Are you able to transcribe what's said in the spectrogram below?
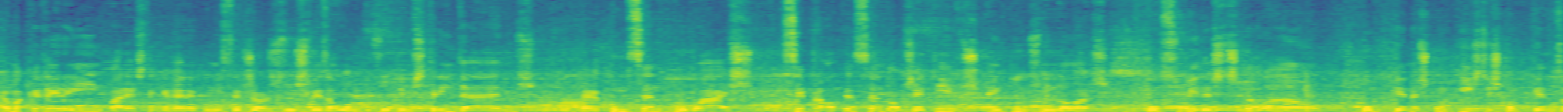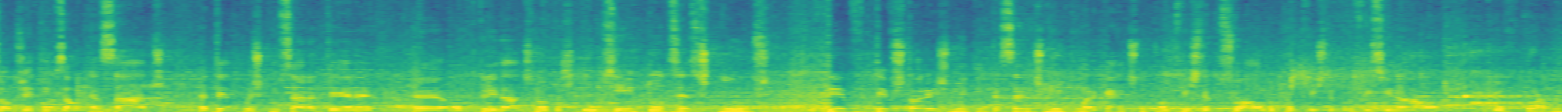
é uma carreira ímpar esta carreira que o Mr. Jorge Jesus fez ao longo dos últimos 30 anos, eh, começando por baixo, sempre alcançando objetivos em clubes menores, com subidas de escalão, com pequenas conquistas, com pequenos objetivos alcançados, até depois começar a ter uh, oportunidades noutros clubes. E em todos esses clubes teve, teve histórias muito interessantes, muito marcantes do ponto de vista pessoal, do ponto de vista profissional. Eu recordo-me,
